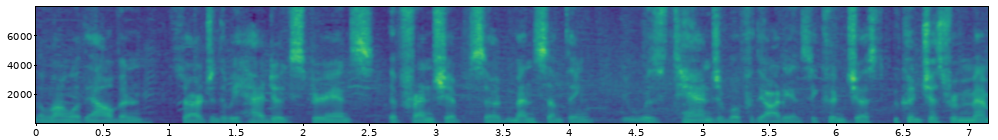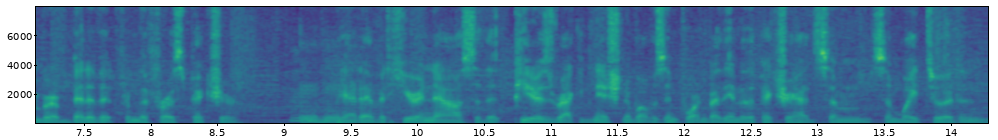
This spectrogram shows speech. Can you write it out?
along with Alvin Sargent, that we had to experience the friendship, so it meant something. It was tangible for the audience. It couldn't just we couldn't just remember a bit of it from the first picture. Mm-hmm. We had to have it here and now, so that Peter's recognition of what was important by the end of the picture had some some weight to it, and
